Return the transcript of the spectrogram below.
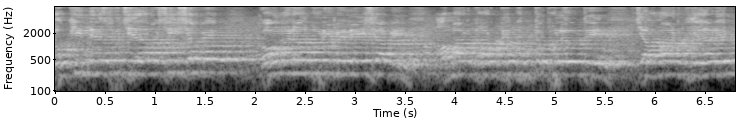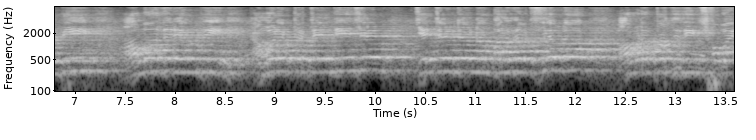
দক্ষিণ দিনাজপুর জেলাবাসী হিসাবে, গঙ্গারামপুর মেলে হিসাবে আমার গর্বে মুক্ত ফুলে ওঠে যে আমার জেলার এমপি, আমাদের এমপি এমন একটা ট্রেন দিয়েছেন যে ট্রেনটার নাম বালুঘাট শিয়ালদা। আমরা প্রতিদিন সবাই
